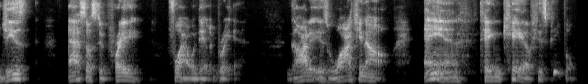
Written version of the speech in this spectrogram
Jesus asked us to pray for our daily bread. God is watching out and taking care of his people.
